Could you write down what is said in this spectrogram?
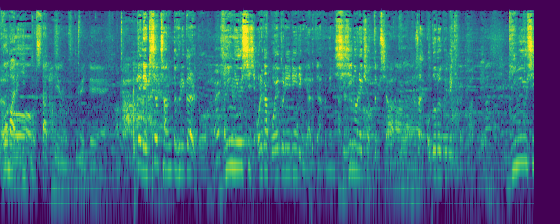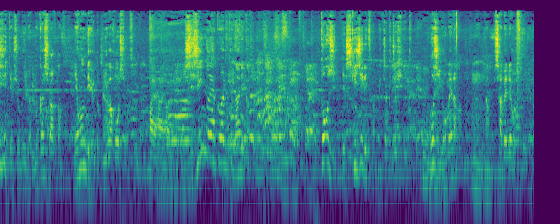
こまでヒットしたっていうのも含めて。で歴史をちゃんと振り返ると銀融詩人俺がポエトリーリーディングやるってなった時に詩人の歴史を全部調べたそしたら驚くべきことがあって銀融詩人っていう職業が昔からあったんですよ日本でいうと琵琶法師とかそういうのはいはい。は詩人の役割って何かというと当時って識字率がめちゃくちゃ低くて文字読めなかった。なんか喋れはするけど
